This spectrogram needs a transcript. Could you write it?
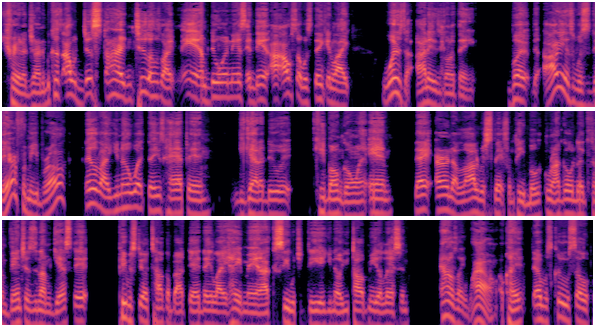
trader journey because I was just starting too. I was like, man, I'm doing this. And then I also was thinking, like, what is the audience gonna think? But the audience was there for me, bro they were like, you know what, things happen. You got to do it. Keep on going. And they earned a lot of respect from people. When I go to conventions and I'm guest it, people still talk about that. They like, hey man, I can see what you did. You know, you taught me a lesson. And I was like, wow, okay, that was cool. So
